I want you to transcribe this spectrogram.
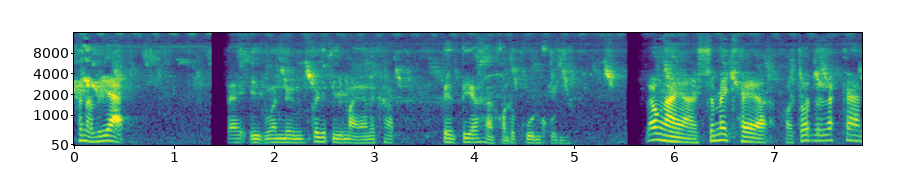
ฉันอนุญาตแต่อีกวันหนึ่งก็จะปีใหม่แล้วนะครับ เป็นปีอาหารของตระกูลคุณ แล้วไงอะ ฉันไม่แคร์อะขอโทษด้วยละกัน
